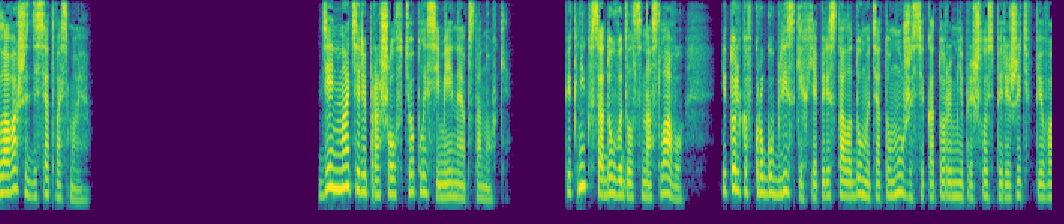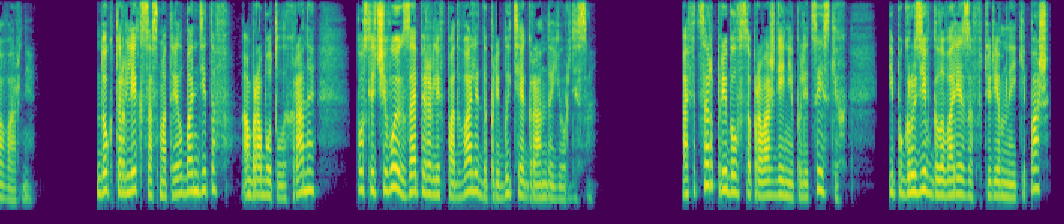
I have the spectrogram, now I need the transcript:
Глава 68. День матери прошел в теплой семейной обстановке. Пикник в саду выдался на славу, и только в кругу близких я перестала думать о том ужасе, который мне пришлось пережить в пивоварне. Доктор Лекс осмотрел бандитов, обработал их раны, после чего их заперли в подвале до прибытия Гранда Юрдиса. Офицер прибыл в сопровождении полицейских и, погрузив головорезов в тюремный экипаж,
